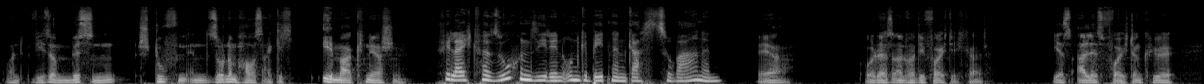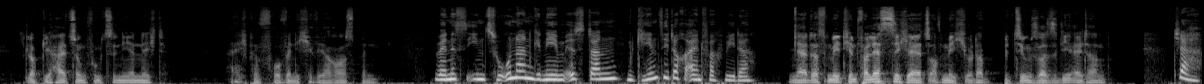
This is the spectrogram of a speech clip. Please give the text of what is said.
Und wieso müssen Stufen in so einem Haus eigentlich immer knirschen? Vielleicht versuchen Sie, den ungebetenen Gast zu warnen. Ja. Oder ist einfach die Feuchtigkeit. Hier ist alles feucht und kühl. Ich glaube, die Heizungen funktionieren nicht. Ich bin froh, wenn ich hier wieder raus bin. Wenn es Ihnen zu unangenehm ist, dann gehen Sie doch einfach wieder. Ja, das Mädchen verlässt sich ja jetzt auf mich oder beziehungsweise die Eltern. Tja,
